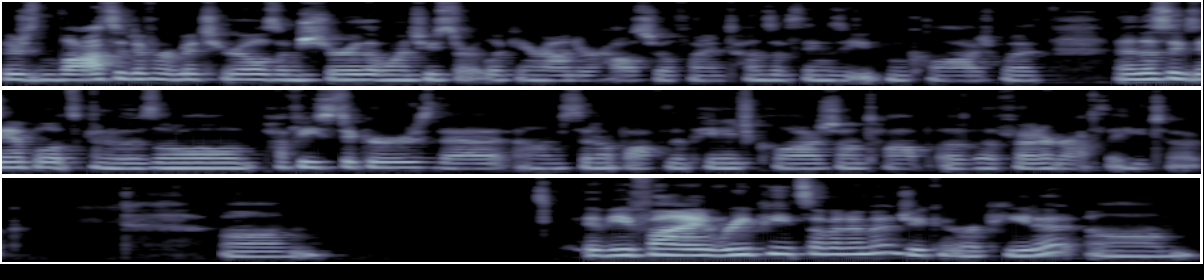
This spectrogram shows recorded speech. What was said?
there's lots of different materials. I'm sure that once you start looking around your house, you'll find tons of things that you can collage with. In this example, it's kind of those little puffy stickers that um, sit up off the page collaged on top of a photograph that he took. Um, if you find repeats of an image, you can repeat it. Um,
